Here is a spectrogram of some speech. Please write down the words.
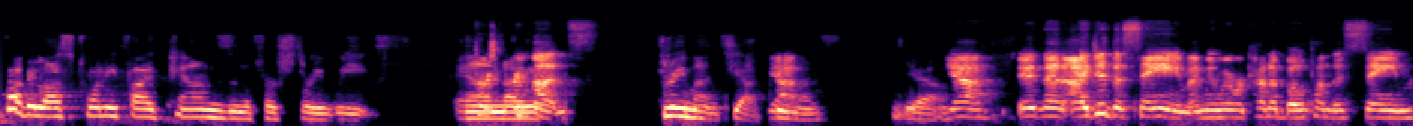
probably lost 25 pounds in the first three weeks. And First three I, months. Three months, yeah. Three yeah. months. Yeah. Yeah. And then I did the same. I mean, we were kind of both on the same,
